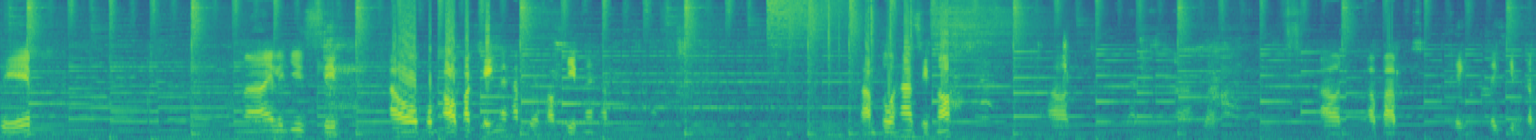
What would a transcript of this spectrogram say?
สิบไม้ละยี่สิบเอาผมเอาปลาเข็งนะครับ เดี๋ยวขอสิบนะครับ สามตัวห้าสิบเนาะเอาเอาเอาปลาเข็งไปกินกับ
